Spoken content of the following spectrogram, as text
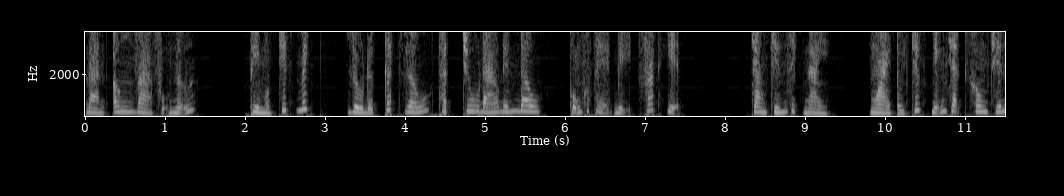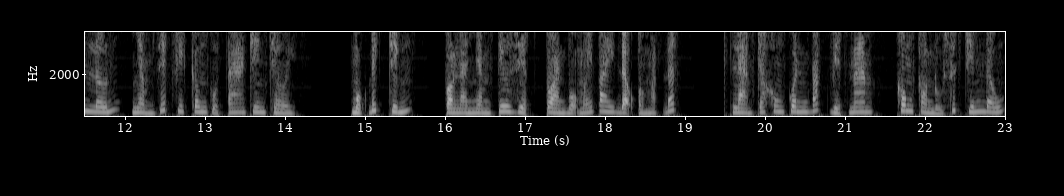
đàn ông và phụ nữ, thì một chiếc mic dù được cất giấu thật chu đáo đến đâu cũng có thể bị phát hiện. Trong chiến dịch này, ngoài tổ chức những trận không chiến lớn nhằm giết phi công của ta trên trời, mục đích chính còn là nhằm tiêu diệt toàn bộ máy bay đậu ở mặt đất, làm cho không quân Bắc Việt Nam không còn đủ sức chiến đấu.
